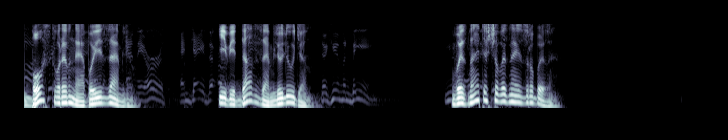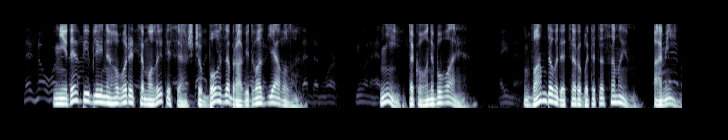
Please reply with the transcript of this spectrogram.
Бог створив небо і землю і віддав землю людям. Ви знаєте, що ви з нею зробили? Ніде в Біблії не говориться молитися, щоб Бог забрав від вас дьявола. Ні, такого не буває. Вам доведеться робити це самим. Амінь.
